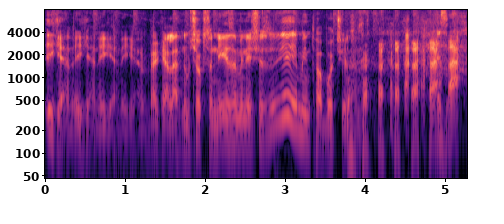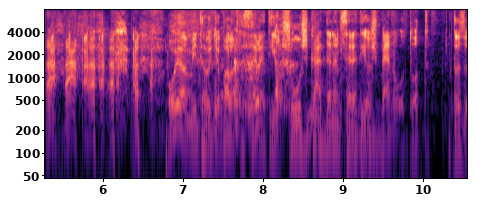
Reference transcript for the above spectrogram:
igen, igen, igen, igen. Meg kell látnom, sokszor nézem én, és ez jé, mintha bocsi lenne. Olyan, mintha hogyha valaki szereti a sóskát, de nem szereti a spenótot. Hát az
